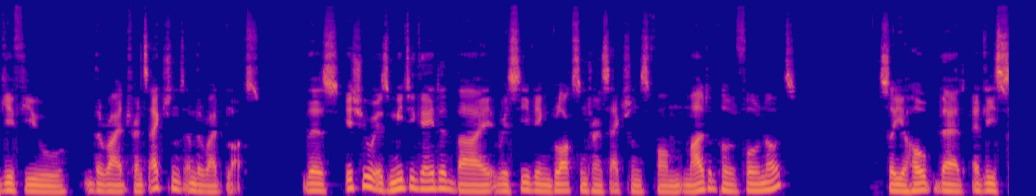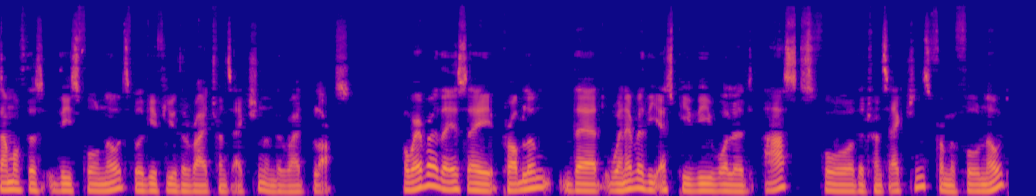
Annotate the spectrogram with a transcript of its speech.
give you the right transactions and the right blocks. This issue is mitigated by receiving blocks and transactions from multiple full nodes. So you hope that at least some of this, these full nodes will give you the right transaction and the right blocks. However, there is a problem that whenever the SPV wallet asks for the transactions from a full node,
